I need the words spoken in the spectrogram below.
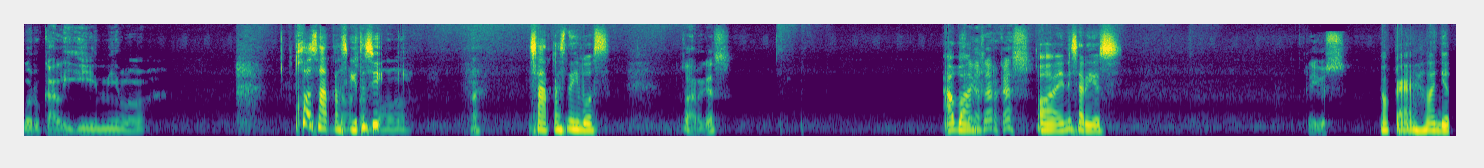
baru kali ini loh. Kok sarkas gitu sih? Hah? Sarkas nih bos. Sarkas? Apa? nggak sarkas. Oh ini serius. Serius. Oke lanjut.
